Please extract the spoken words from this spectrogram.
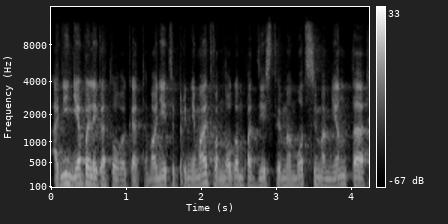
они не были готовы к этому. Они эти принимают во многом под действием эмоций, момента,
